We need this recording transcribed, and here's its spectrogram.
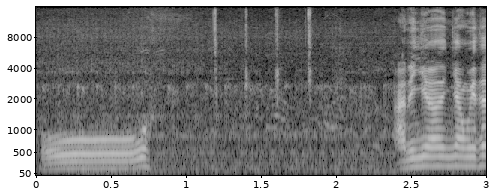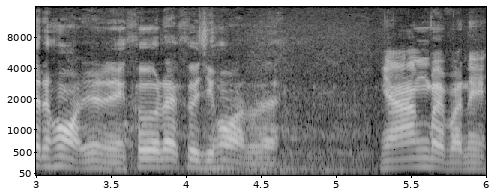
โอ้ อันนี้ยังยังไม่ทันหอดอยู่เลยคือแรกคือจีหอดเลยย่างไปปะนี่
